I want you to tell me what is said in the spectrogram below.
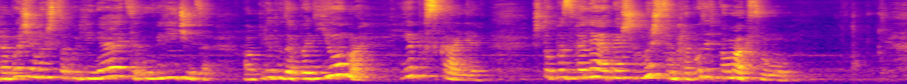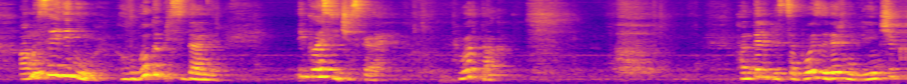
рабочая мышца удлиняется, увеличивается амплитуда подъема и опускания, что позволяет нашим мышцам работать по максимуму. А мы соединим глубокое приседание и классическое. Вот так. Гантель перед собой за верхний блинчик.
